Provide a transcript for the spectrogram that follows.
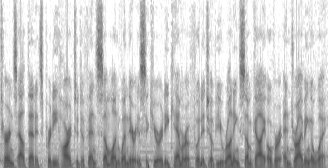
Turns out that it's pretty hard to defend someone when there is security camera footage of you running some guy over and driving away.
